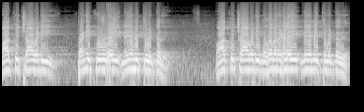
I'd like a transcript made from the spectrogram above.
வாக்குச்சாவடி பணிக்குழுவை நியமித்து விட்டது. வாக்குச்சாவடி முகவர்களை நியமித்து விட்டது.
